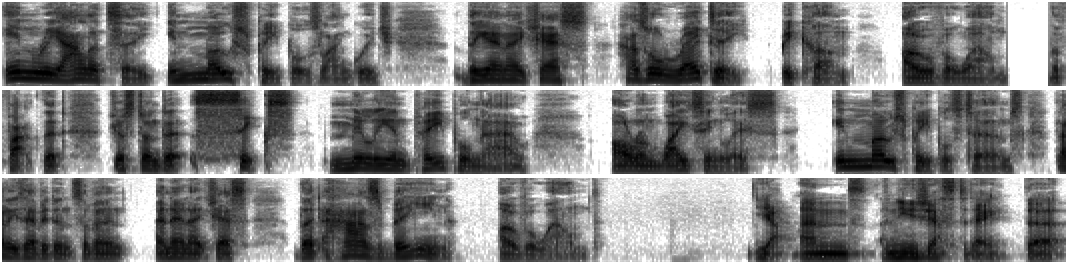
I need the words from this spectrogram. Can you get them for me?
in reality, in most people's language, the NHS has already become overwhelmed. The fact that just under 6 million people now are on waiting lists, in most people's terms, that is evidence of an, an NHS that has been overwhelmed. Yeah. And the news yesterday that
